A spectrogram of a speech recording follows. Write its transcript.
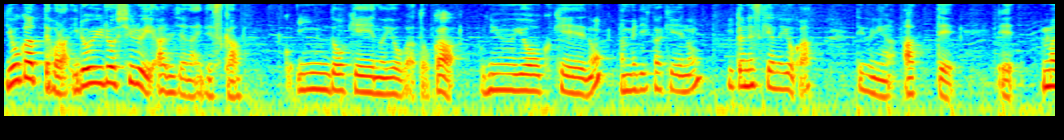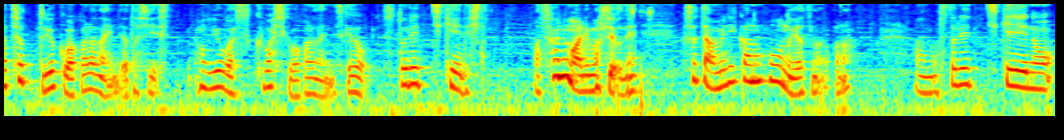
ヨガってほらいろいろ種類あるじゃないですか。インド系のヨガとかニューヨーク系のアメリカ系のフィットネス系のヨガっていうふうにあってえ、まあ、ちょっとよくわからないんで私本当ヨガ詳しくわからないんですけどストレッチ系でした、まあ、そういうのもありますよね。それってアメリカの方のやつなのかな？あのストレッチ系の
